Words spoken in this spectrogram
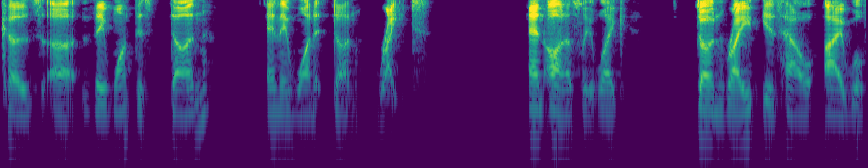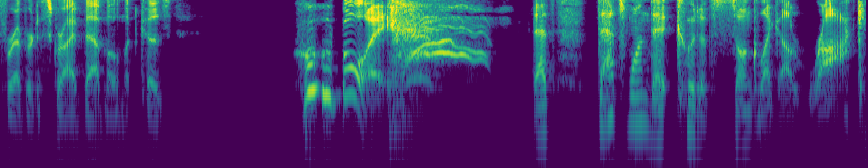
because uh, they want this done, and they want it done right. And honestly, like done right is how I will forever describe that moment because, whoo boy, that's that's one that could have sunk like a rock.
